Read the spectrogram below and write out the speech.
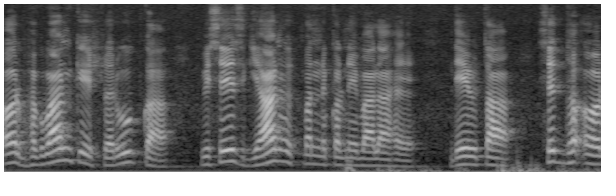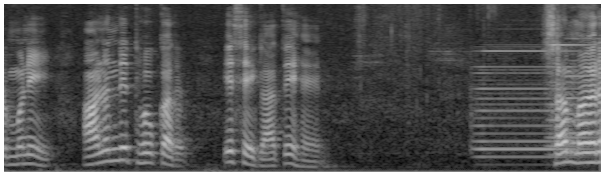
और भगवान के स्वरूप का विशेष ज्ञान उत्पन्न करने वाला है। देवता, सिद्ध और मुनि आनंदित होकर इसे गाते हैं। समर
